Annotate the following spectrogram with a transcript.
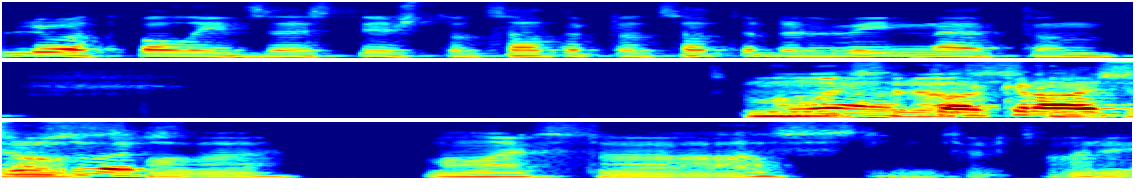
ļoti palīdzējis tieši to 4. ceturdaļu vinnēt, un Man Nu liekas, jā, tā krājas uzvaras. Man liekas, to asistenti ar to arī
